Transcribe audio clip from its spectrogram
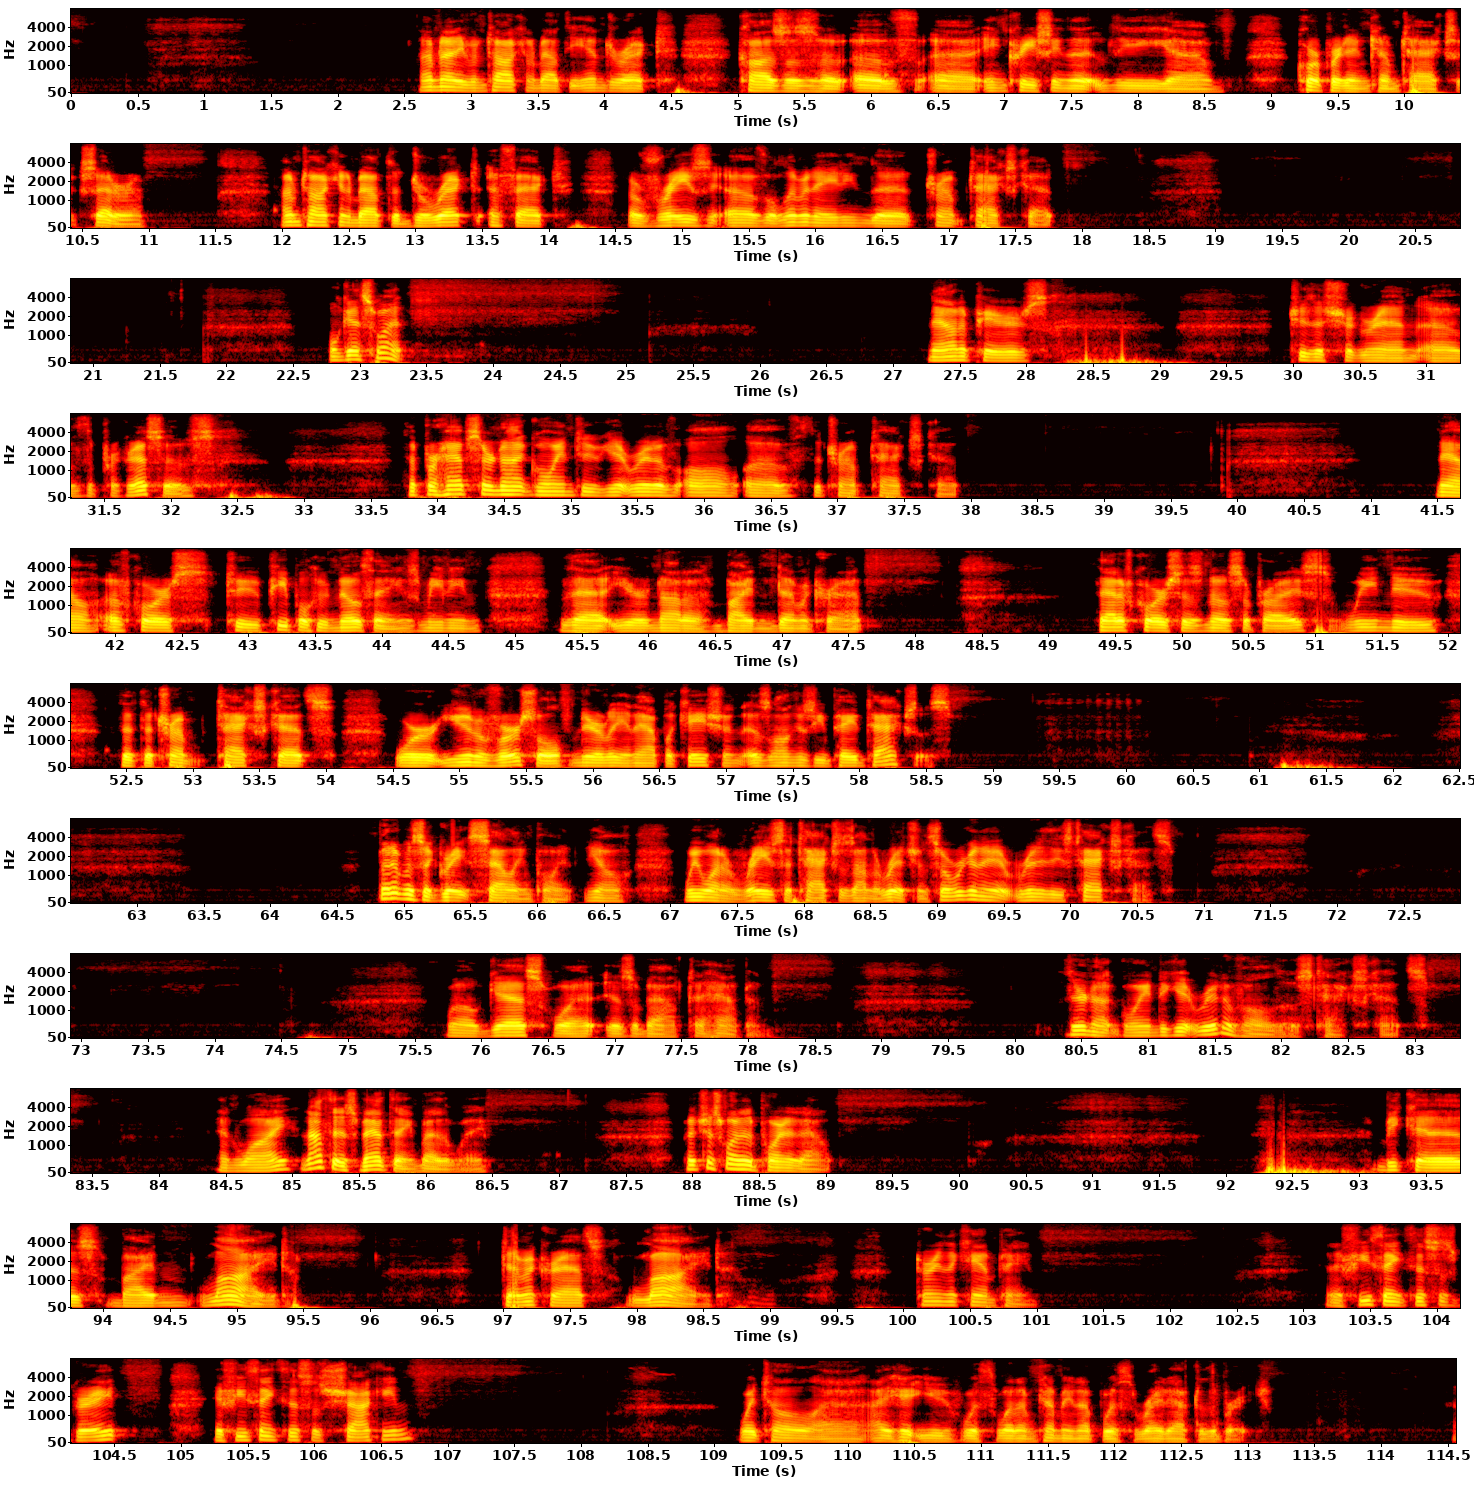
I'm not even talking about the indirect causes of, of uh, increasing the the uh, corporate income tax, etc. I'm talking about the direct effect of raising of eliminating the Trump tax cut. Well, guess what? Now it appears to the chagrin of the progressives that perhaps they're not going to get rid of all of the Trump tax cut. Now, of course, to people who know things, meaning that you're not a Biden Democrat, that, of course, is no surprise. We knew that the Trump tax cuts were universal, nearly in application, as long as you paid taxes. But it was a great selling point. You know, we want to raise the taxes on the rich, and so we're going to get rid of these tax cuts. Well, guess what is about to happen? They're not going to get rid of all those tax cuts. And why? Not that it's a bad thing, by the way, but just wanted to point it out. Because Biden lied. Democrats lied during the campaign. And if you think this is great, if you think this is shocking, wait till uh, I hit you with what I'm coming up with right after the break.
